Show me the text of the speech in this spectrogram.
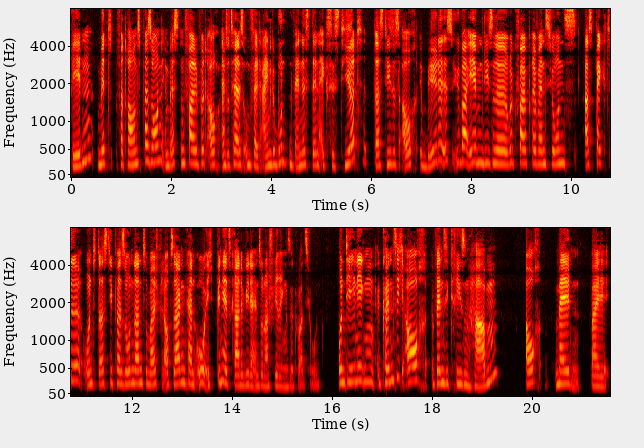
reden mit Vertrauenspersonen. Im besten Fall wird auch ein soziales Umfeld eingebunden, wenn es denn existiert, dass dieses auch im Bilde ist über eben diese Rückfallpräventionsaspekte und dass die Person dann zum Beispiel auch sagen kann, oh, ich bin jetzt gerade wieder in so einer schwierigen Situation. Und diejenigen können sich auch, wenn sie Krisen haben, auch melden bei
